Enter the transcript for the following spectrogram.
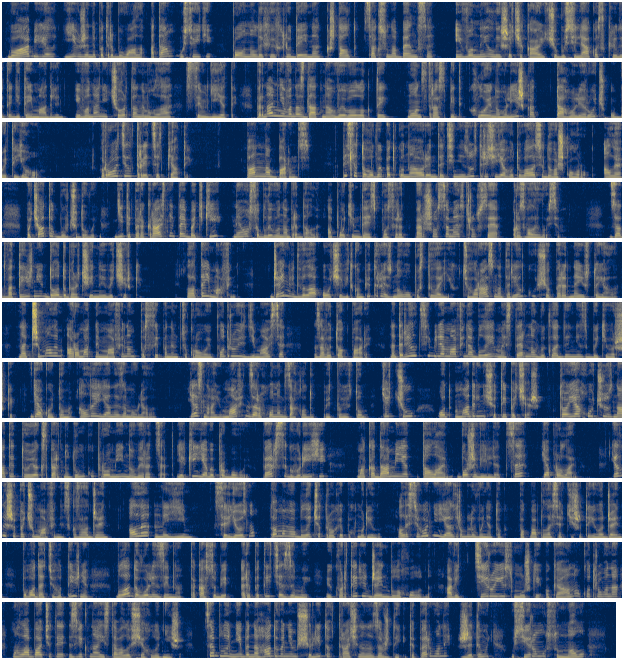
Бо Абігел їй вже не потребувала, а там, у світі, повно лихих людей на кшталт Саксона Бенкса, і вони лише чекають, щоб усіляко скривдити дітей Мадлін, і вона ні чорта не могла з цим діяти. Принаймні вона здатна виволокти монстра з-під хлоїного ліжка та голіруч убити його. Розділ 35. Панна Барнс. Після того випадку на орієнтаційній зустрічі я готувалася до важкого року, але початок був чудовий. Діти прекрасні, та й батьки не особливо набридали, а потім десь посеред першого семестру все розвалилося. За два тижні до доброчинної вечірки. Лате й мафін. Джейн відвела очі від комп'ютера і знову опустила їх, цього разу на тарілку, що перед нею стояла. Над чималим ароматним мафіном, посипаним цукровою пудрою, здіймався завиток пари. На тарілці біля мафіна були майстерно викладені збиті вершки. Дякую, Томе, але я не замовляла. Я знаю, мафін за рахунок закладу, відповів Том. Я чув от Маделін, що ти печеш. То я хочу знати твою експертну думку про мій новий рецепт, який я випробовую: персик, горіхи, макадамія та лайм, божевілля, це я про лайм. Я лише печу мафіни, сказала Джейн, але не їм. Серйозно, Томове обличчя трохи похмуріло. Але сьогодні я зроблю виняток, поквапилася втішити його Джейн. Погода цього тижня була доволі зимна, така собі репетиція зими, і у квартирі Джейн було холодно. А від цірої смужки океану, котру вона могла бачити з вікна, їй ставало ще холодніше. Це було ніби нагадуванням, що літо втрачене назавжди, і тепер вони житимуть у сірому, сумному,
